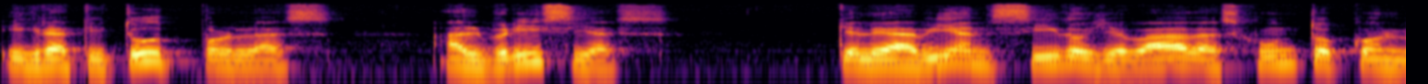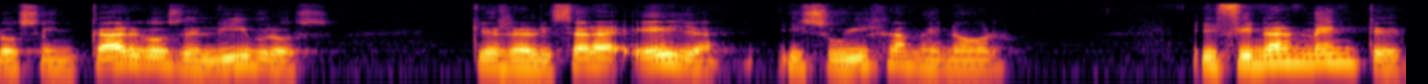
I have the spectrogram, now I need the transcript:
y gratitud por las albricias que le habían sido llevadas junto con los encargos de libros que realizara ella y su hija menor, y finalmente,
